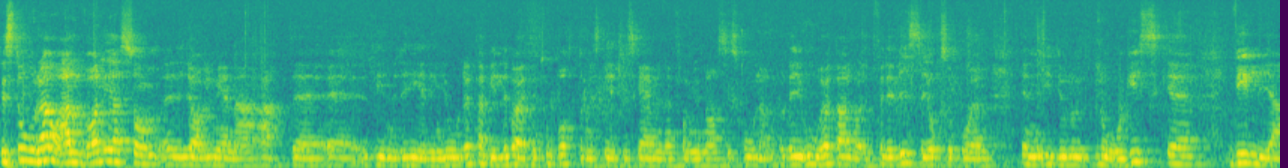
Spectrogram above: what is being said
det stora och allvarliga som eh, jag vill mena att eh, eh, din regering gjorde, Per Bill, det var att ni tog bort de estetiska ämnen från gymnasieskolan. Och det är oerhört allvarligt, för det visar ju också på en, en ideologisk eh, vilja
